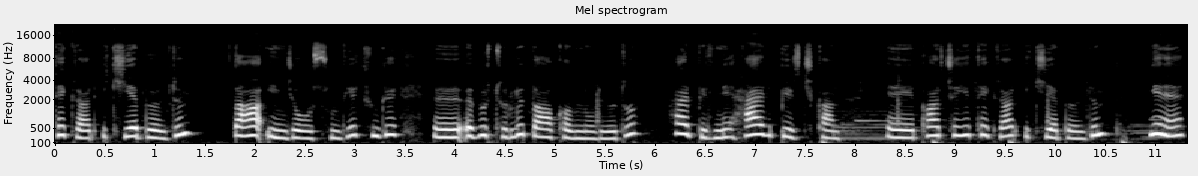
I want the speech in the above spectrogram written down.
tekrar ikiye böldüm. Daha ince olsun diye. Çünkü e, öbür türlü daha kalın oluyordu. Her birini, her bir çıkan e, parçayı tekrar ikiye böldüm. Yine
